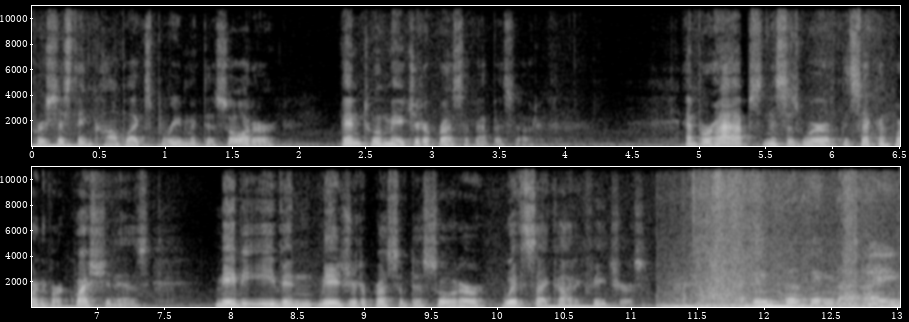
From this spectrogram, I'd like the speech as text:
persisting complex bereavement disorder, then to a major depressive episode. And perhaps, and this is where the second part of our question is, maybe even major depressive disorder with psychotic features. I think the thing that I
